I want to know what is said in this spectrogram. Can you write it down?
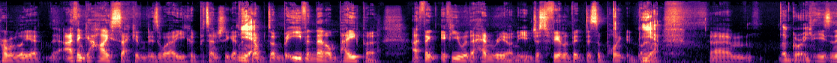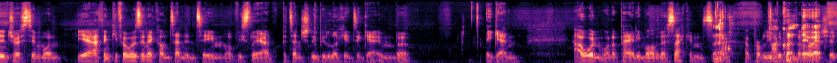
probably a. I think a high second is where you could potentially get the Yeah. job done. But even then, on paper, I think if you were the Henry owner, you'd just feel a bit disappointed by Yeah, that. Um, agree. he's an interesting one. Yeah, I think if I was in a contending team, obviously I'd potentially be looking to get him, but again, I wouldn't want to pay any more than a second, so No, I probably I would couldn't do match it.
